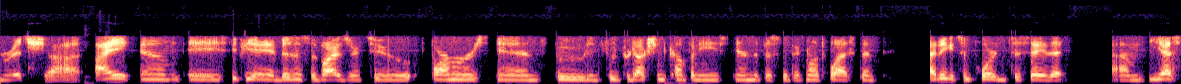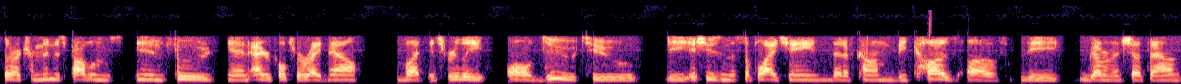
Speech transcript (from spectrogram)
Rich. Uh, I am a CPA and business advisor to farmers and food and food production companies in the Pacific Northwest. And I think it's important to say that, um, yes, there are tremendous problems in food and agriculture right now, but it's really all due to the issues in the supply chain that have come because of the government shutdowns,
